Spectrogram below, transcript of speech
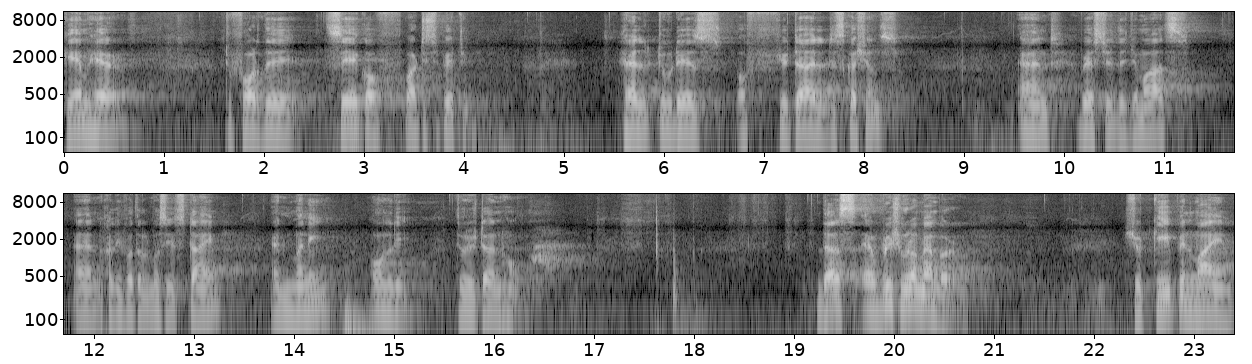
came here to, for the sake of participating, held two days of futile discussions, and wasted the Jamaat's and Khalifatul Masih's time and money only to return home. Thus, every Shura member should keep in mind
